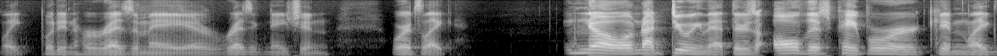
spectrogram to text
like put in her resume or resignation where it's like no i'm not doing that there's all this paperwork and like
